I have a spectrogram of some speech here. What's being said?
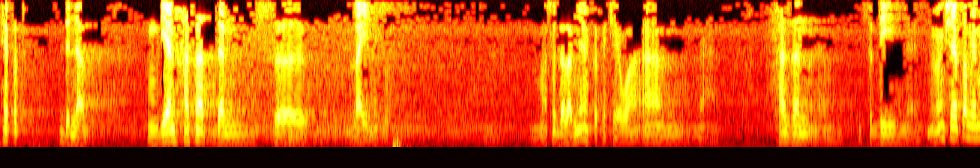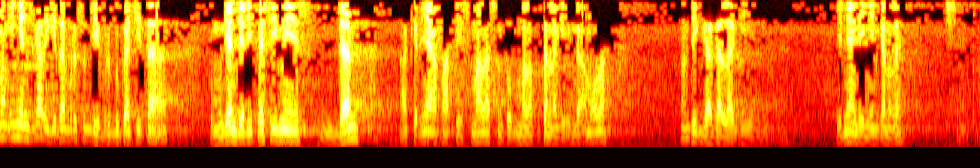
hebat dendam. Kemudian hasad dan selain itu. Masuk dalamnya kekecewaan, nah, hazan, sedih. Nah, memang syaitan memang ingin sekali kita bersedih, berduka cita, kemudian jadi pesimis dan akhirnya apatis, malas untuk melakukan lagi. Enggak maulah, nanti gagal lagi. Ini yang diinginkan oleh syaitan.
